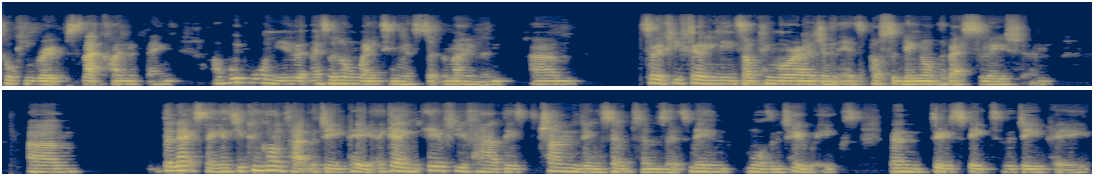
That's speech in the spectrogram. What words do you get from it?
talking groups, that kind of thing. I would warn you that there's a long waiting list at the moment. Um, so if you feel you need something more urgent, it's possibly not the best solution. Um, the next thing is you can contact the GP. Again, if you've had these challenging symptoms, it's been more than two weeks, then do speak to the GP.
